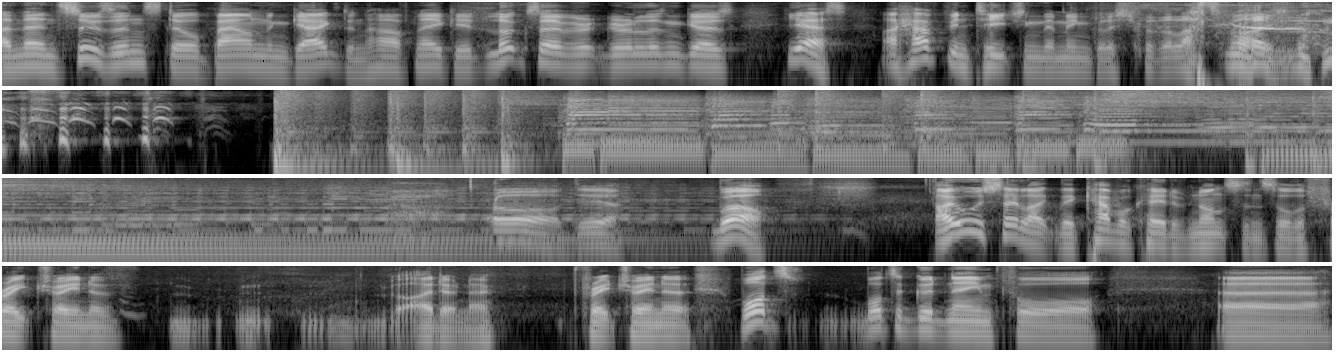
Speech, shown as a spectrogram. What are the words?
And then Susan, still bound and gagged and half naked, looks over at Gorilla and goes, Yes, I have been teaching them English for the last five months. oh dear. Well, I always say like the cavalcade of nonsense or the freight train of I don't know. Freight trainer. What's what's a good name for uh,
